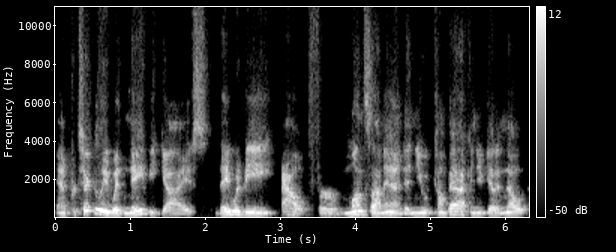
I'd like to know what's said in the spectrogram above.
And particularly with Navy guys, they would be out for months on end. And you would come back and you get a note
